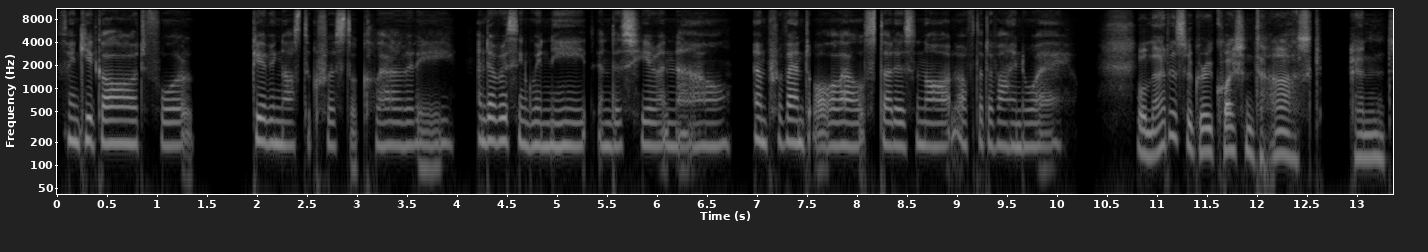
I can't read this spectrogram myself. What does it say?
Thank you, God, for giving us the crystal clarity and everything we need in this here and now, and prevent all else that is not of the divine way. Well, that is a great question to ask. And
